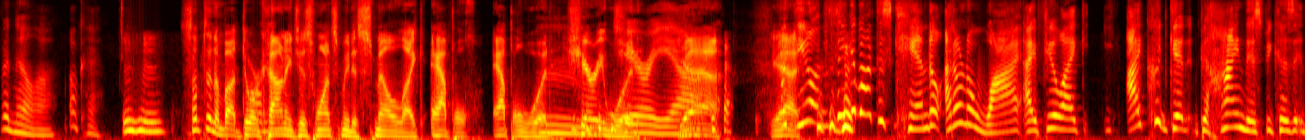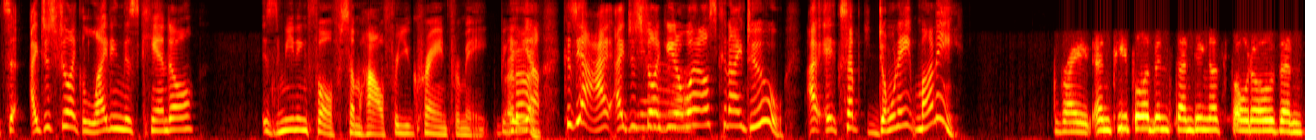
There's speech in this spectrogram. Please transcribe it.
Vanilla. Okay. Something about Door County just wants me to smell like apple, apple wood, cherry wood. cherry, yeah. yeah, yeah. But you know, the thing about this candle, I don't know why. I feel like I could get behind this because it's. I just feel like lighting this candle is meaningful somehow for Ukraine for me. Because Right on. yeah, because yeah, I, I just feel like you know what else can I do? I, except donate money. Right, and people have been sending us photos, and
